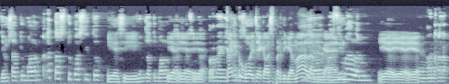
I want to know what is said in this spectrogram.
Jam satu malam ke atas tuh pasti tuh Iya sih. Jam satu malam Iya ke iya atas iya. nggak pernah yang Kan gue cek kau sepertiga malam Iya, kan. Pasti malam Iya iya iya. Yang anak-anak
